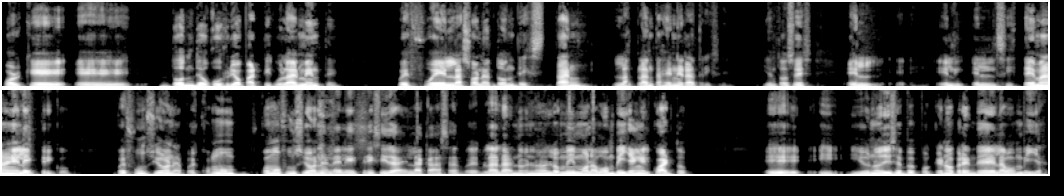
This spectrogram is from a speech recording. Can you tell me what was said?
porque eh, donde ocurrió particularmente pues fue en las zonas donde están las plantas generatrices. Y entonces el, el, el sistema eléctrico pues funciona pues como, como funciona la electricidad en la casa. Pues, bla, bla. No, no es lo mismo la bombilla en el cuarto. Eh, y, y uno dice, pues ¿por qué no prende la bombilla?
